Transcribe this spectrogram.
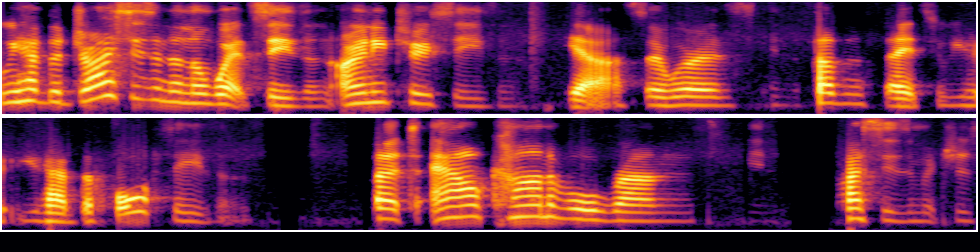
we have the dry season and the wet season, only two seasons here. So, whereas in the southern states, you, you have the four seasons. But our carnival runs in dry season, which is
